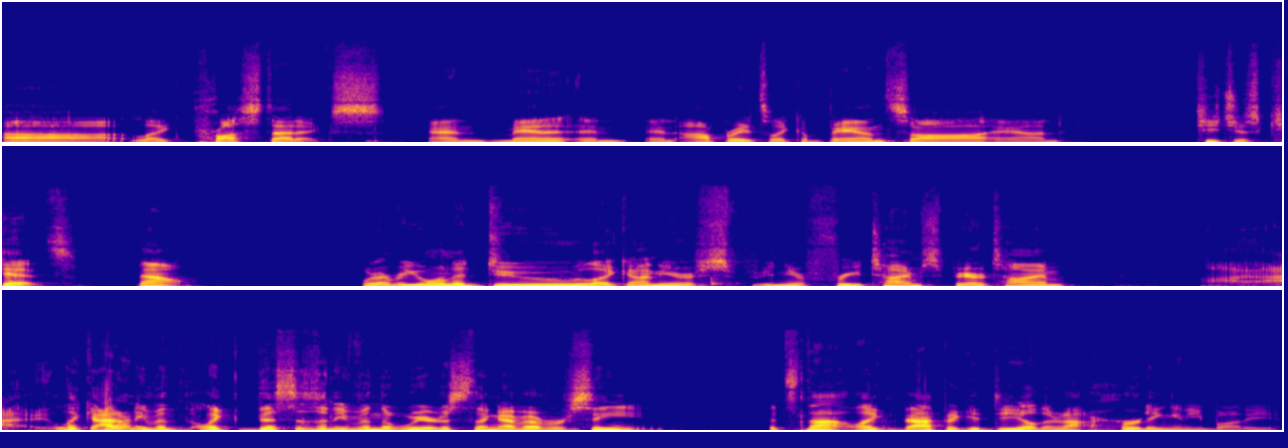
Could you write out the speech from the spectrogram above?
uh, like prosthetics and man and and operates like a bandsaw and teaches kids. Now, whatever you want to do, like on your in your free time, spare time, I, like I don't even like this isn't even the weirdest thing I've ever seen. It's not like that big a deal. They're not hurting anybody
